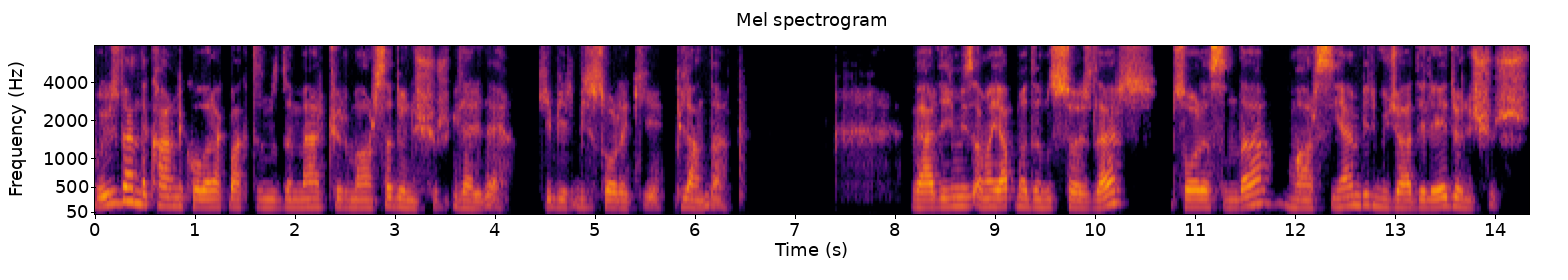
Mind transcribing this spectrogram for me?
Bu yüzden de karmik olarak baktığımızda Merkür Mars'a dönüşür ileride ki bir, bir sonraki planda. Verdiğimiz ama yapmadığımız sözler sonrasında Marsiyen bir mücadeleye dönüşür.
